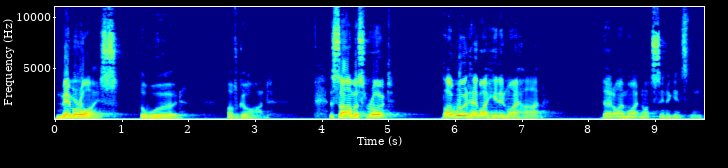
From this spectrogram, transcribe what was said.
Memorize the Word of God. The psalmist wrote, Thy word have I hid in my heart, that I might not sin against thee.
